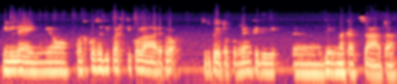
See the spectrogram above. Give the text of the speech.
in legno, qualcosa di particolare, però ripeto, potrei anche di, eh, dire una cazzata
